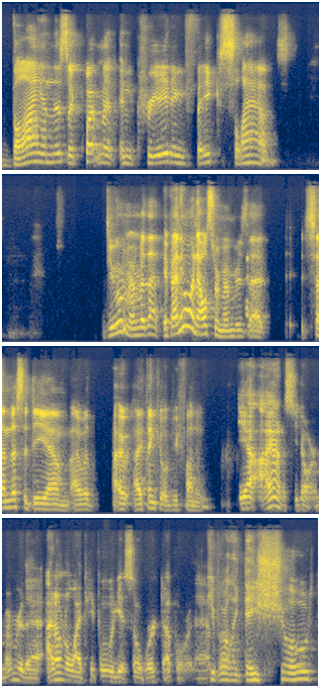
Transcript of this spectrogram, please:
buying this equipment and creating fake slabs. Do you remember that? If anyone else remembers that, send us a DM. I would I, I think it would be funny. Yeah, I honestly don't remember that. I don't know why people would get so worked up over that. People are like, they showed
